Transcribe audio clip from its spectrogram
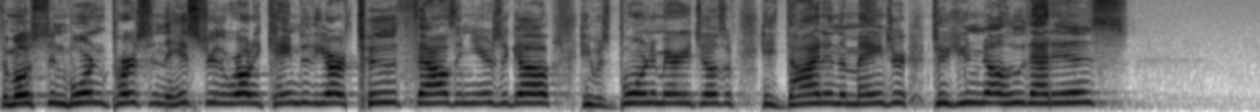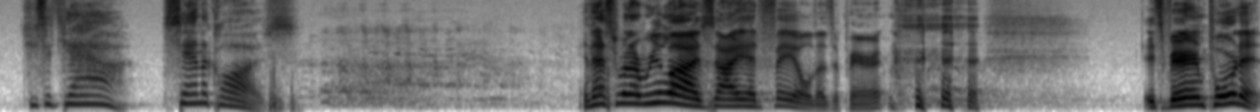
The most important person in the history of the world. He came to the earth 2,000 years ago. He was born to Mary Joseph. He died in the manger. Do you know who that is? She said, Yeah, Santa Claus. and that's when I realized I had failed as a parent. it's very important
